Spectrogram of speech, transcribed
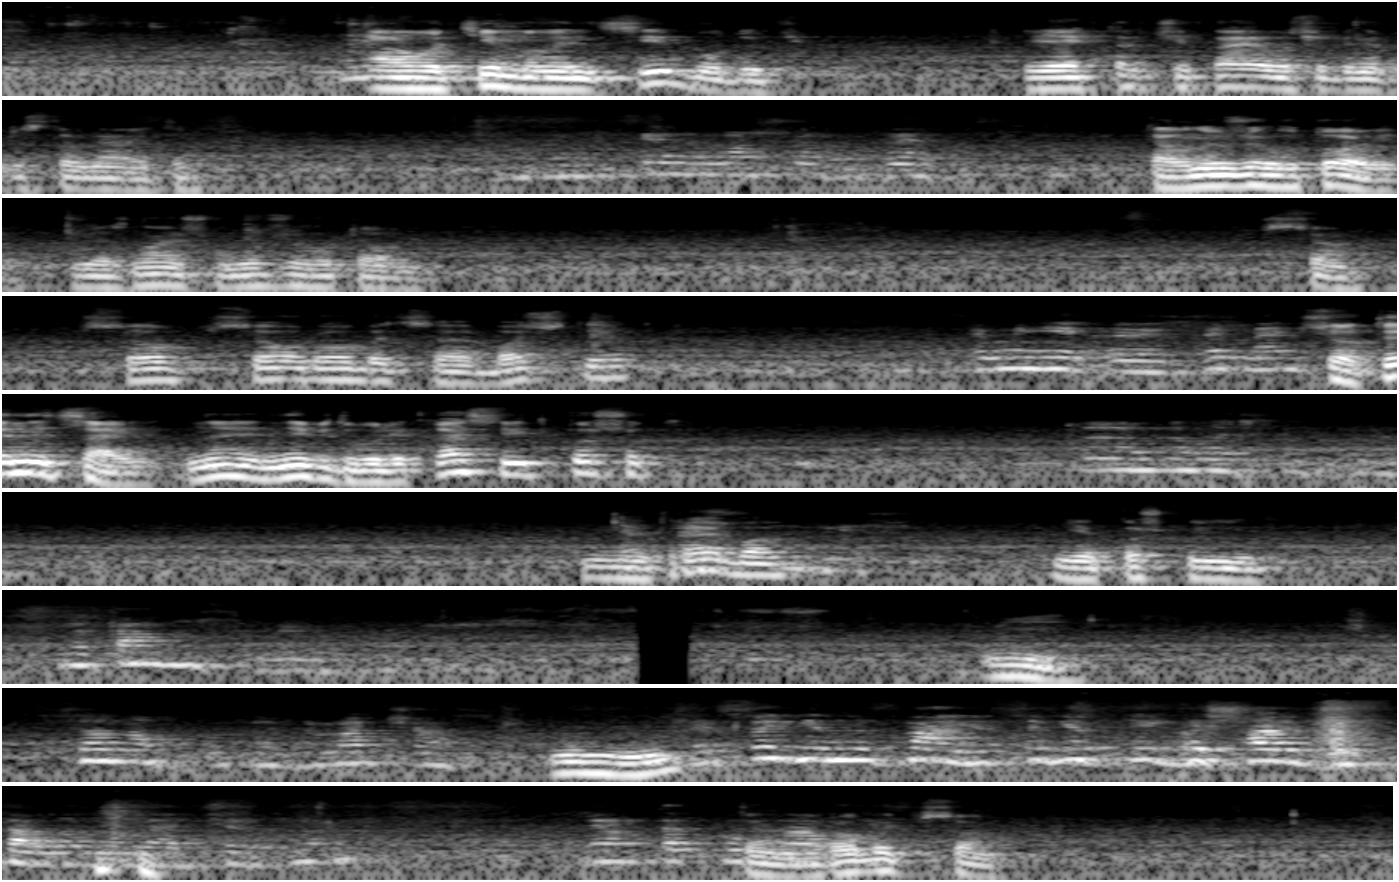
А оті млинці будуть. Я їх так чекаю, ви собі не представляєте. Це нема що робити. Та вони вже готові. Я знаю, що вони вже готові. Все. Все, все робиться. Бачите як? Ти мені, е, менше Все, ти не цей. Не, не відволікайся від пишок. то не лише. Не треба. Я пишку їм. Сметану собі. М. Все навкруги, нема часу. Угу. Я сьогодні не знаю, я сьогодні в тій бешаль дістала на вечір. Ну, Прям так Та поправила. робить все.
